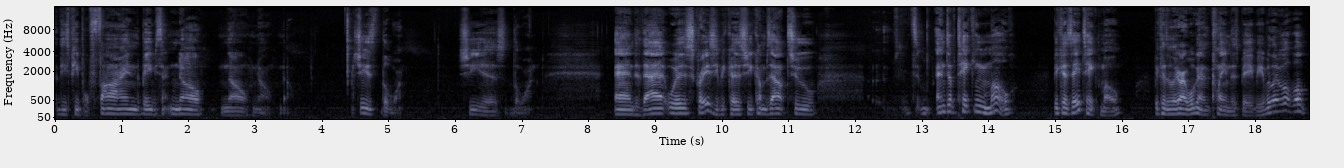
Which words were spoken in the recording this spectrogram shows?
these people find the baby. No, no, no, no. She's the one. She is the one. And that was crazy because she comes out to end up taking Mo because they take Mo because they're like, all right, we're going to claim this baby. But like, well, well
